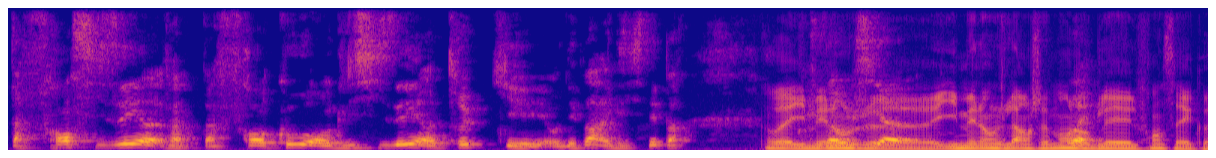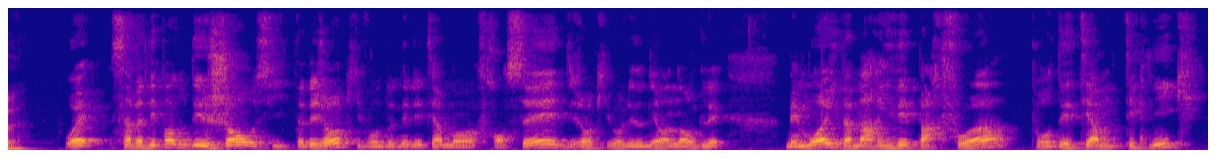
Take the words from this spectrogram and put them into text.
t'as francisé, enfin t'as franco-anglicisé un truc qui au départ n'existait pas. Ouais, il mélange euh, il mélange largement l'anglais et le français quoi. Ouais, ça va dépendre des gens aussi. T'as des gens qui vont donner les termes en français, des gens qui vont les donner en anglais. Mais moi, il va m'arriver parfois pour des termes techniques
